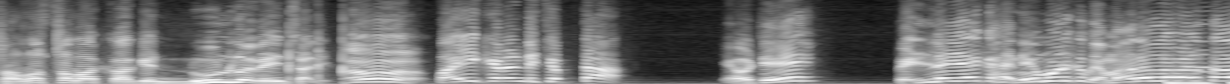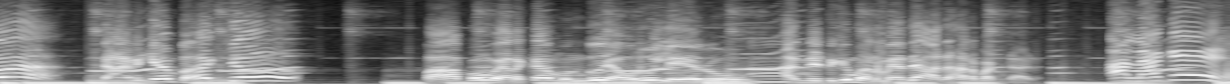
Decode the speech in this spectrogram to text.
సలసలా కాగే నూనెలో వేయించాలి. పైకి రండి చెప్తా. ఏమిటి? పెళ్ళయ్యాక హనీమూన్కి విమానంలో వెళ్తావా? దానికేం భాగ్యం? పాపం వెనక ముందు ఎవరూ లేరు. అన్నిటికీ మన మీదే ఆధారపడ్డాడు. అలాగే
